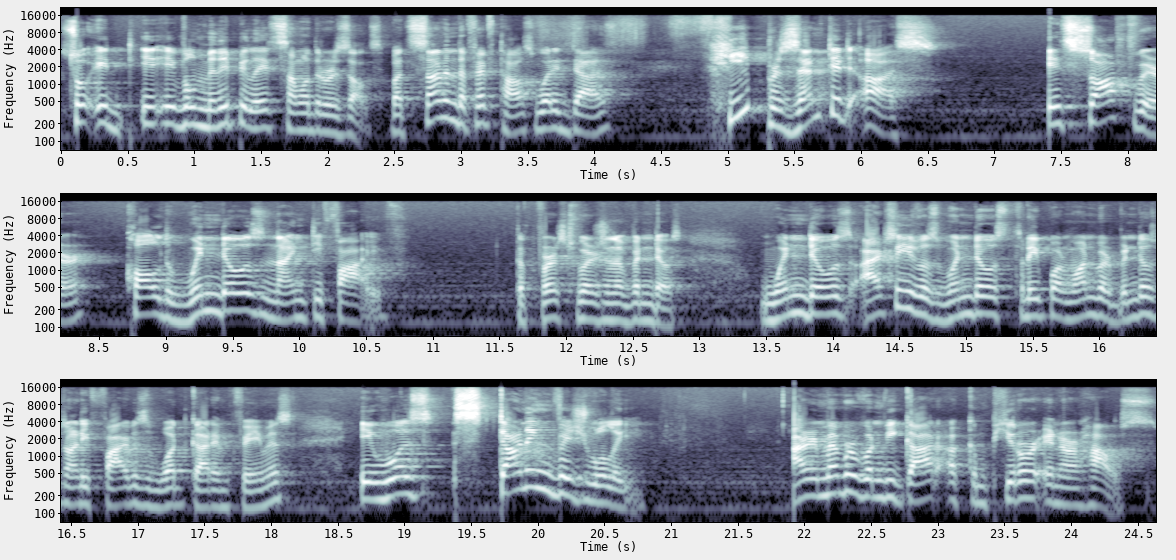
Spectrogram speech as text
So it, it, it will manipulate some of the results. But sun in the fifth house, what it does, he presented us a software called Windows 95, the first version of Windows. Windows, actually it was Windows 3.1, but Windows 95 is what got him famous. It was stunning visually. I remember when we got a computer in our house,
